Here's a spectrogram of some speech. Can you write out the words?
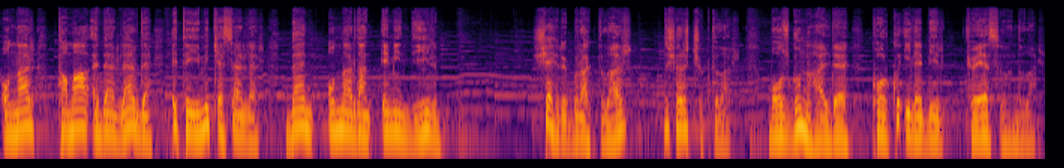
Onlar tamah ederler de eteğimi keserler. Ben onlardan emin değilim. Şehri bıraktılar, dışarı çıktılar. Bozgun halde korku ile bir köye sığındılar.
